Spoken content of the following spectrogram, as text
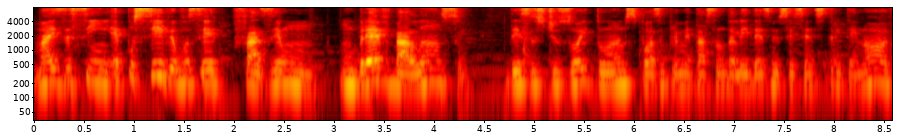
mas assim é possível você fazer um, um breve balanço desses 18 anos pós implementação da lei 10.639,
